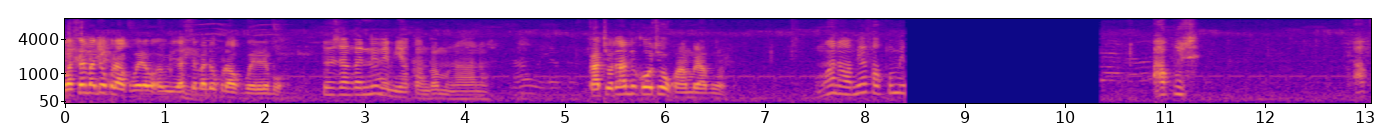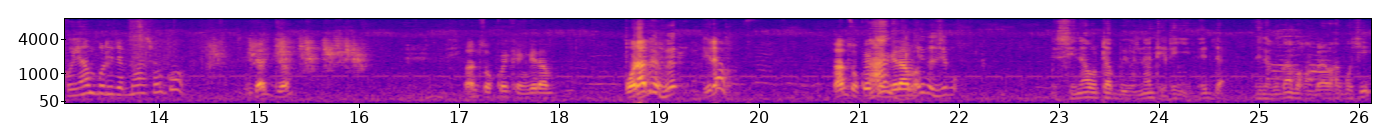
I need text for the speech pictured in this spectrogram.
wasembadde okulaba kubwerere- yasembadde okulaba kubwererebo ndowooza nga nnina emyaka nga munaana. Kati otandika otya okwambula guno omwana wa myaka kumi akuze. Akuyambulire maaso go. Jjajja tandisa okwekengeramu. Olabye? Iraba tandisa okwekengeramu sinawo tabu yonna nti erinyi edda zina bugamba kwambala bakagoki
